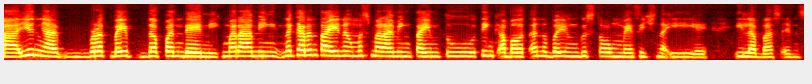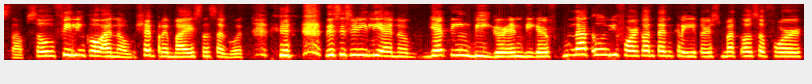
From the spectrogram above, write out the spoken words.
uh, yun nga, brought by the pandemic, maraming, nagkaroon tayo ng mas maraming time to think about ano ba yung gusto kong message na i- ilabas and stuff. So, feeling ko, ano, syempre, bias na sagot. This is really, ano, getting bigger and bigger, not only for content creators, but also for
